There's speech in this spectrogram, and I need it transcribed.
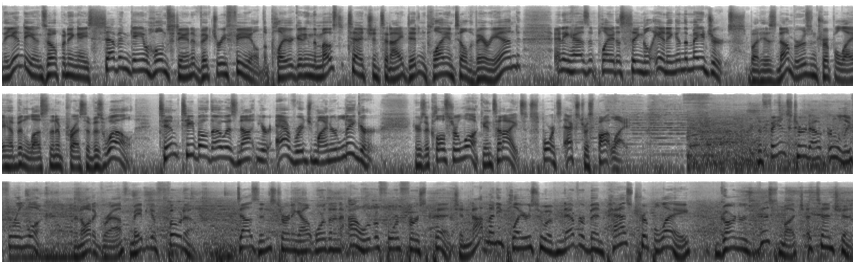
The Indians opening a seven-game homestand at Victory Field. The player getting the most attention tonight didn't play until the very end, and he hasn't played a single inning in the majors. But his numbers in AAA have been less than impressive as well. Tim Tebow, though, is not your average minor leaguer. Here's a closer look in tonight's Sports Extra Spotlight. The fans turned out early for a look, an autograph, maybe a photo dozens turning out more than an hour before first pitch. And not many players who have never been past AAA garner this much attention.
